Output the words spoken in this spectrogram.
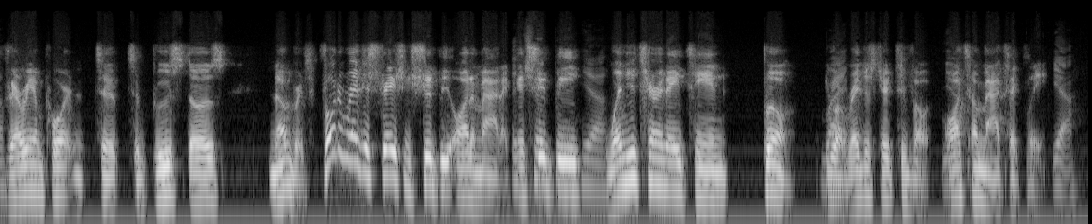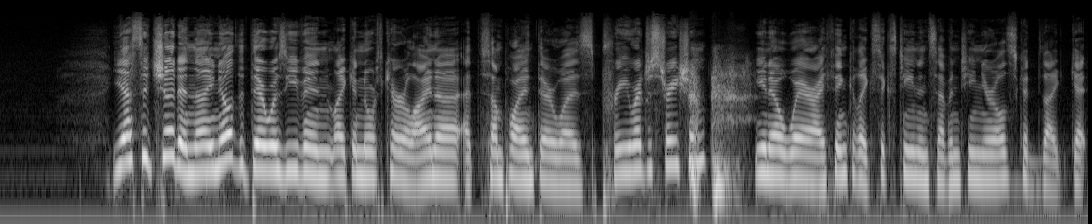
it's very important to to boost those numbers voter registration should be automatic It it, should should be, yeah. when you turn 18 boom you are registered to vote Yeah. automatically Yeah. Yes, it should. And I know that there was even like in North Carolina at some point there was pre-registration, you know, where I think like 16 and 17 year olds could like get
